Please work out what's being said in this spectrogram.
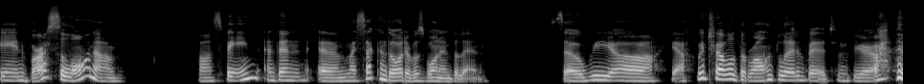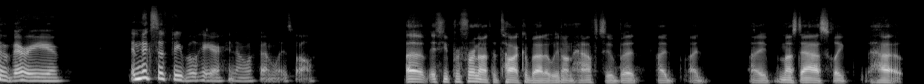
in Barcelona, uh, Spain, and then uh, my second daughter was born in Berlin. So we, uh, yeah, we traveled around a little bit, and we are a very a mix of people here in our family as well. Uh, if you prefer not to talk about it, we don't have to. But I, I, I must ask, like, how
